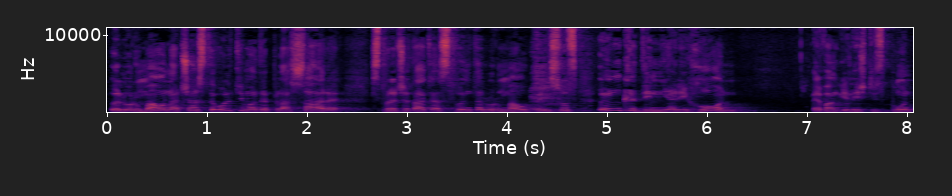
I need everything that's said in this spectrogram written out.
îl urmau în această ultimă deplasare spre Cetatea Sfântă, îl urmau pe Iisus încă din Ierihon. Evangeliștii spun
